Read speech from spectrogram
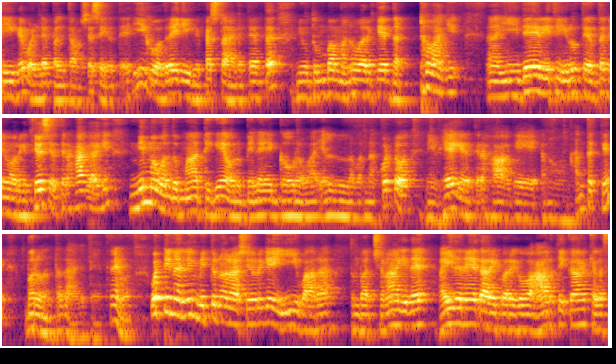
ಹೀಗೆ ಒಳ್ಳೆ ಫಲಿತಾಂಶ ಸಿಗುತ್ತೆ, ಹೀಗೆ ಹೋದರೆ ಹೀಗೆ ಕಷ್ಟ ಆಗುತ್ತೆ ಅಂತ ನೀವು ತುಂಬ ಮನವರಿಕೆ ದಟ್ಟವಾಗಿ ಇದೇ ರೀತಿ ಇರುತ್ತೆ ಅಂತ ನೀವು ಅವರಿಗೆ ತಿಳಿಸಿರ್ತೀರ. ಹಾಗಾಗಿ ನಿಮ್ಮ ಒಂದು ಮಾತಿಗೆ ಅವರು ಬೆಲೆ, ಗೌರವ ಎಲ್ಲವನ್ನು ಕೊಟ್ಟು ನೀವು ಹೇಗೆ ಹೇಳ್ತೀರ, ಹಾಗೆ ಅನ್ನೋ ಹಂತಕ್ಕೆ ಬರುವಂಥದ್ದಾಗುತ್ತೆ ಅಂತ ಹೇಳ್ಬೋದು. ಒಟ್ಟಿನಲ್ಲಿ ಮಿಥುನ ರಾಶಿಯವರಿಗೆ ಈ ವಾರ ತುಂಬ ಚೆನ್ನಾಗಿದೆ. ಐದನೇ ತಾರೀಕುವರೆಗೂ ಆರ್ಥಿಕ ಕೆಲಸ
